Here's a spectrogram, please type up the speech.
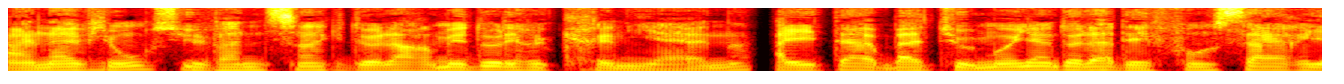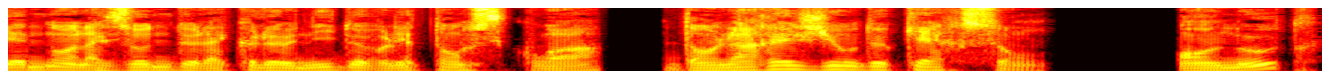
Un avion Su-25 de l'armée de l'air ukrainienne a été abattu au moyen de la défense aérienne dans la zone de la colonie de Vletanskoye, dans la région de Kherson. En outre,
